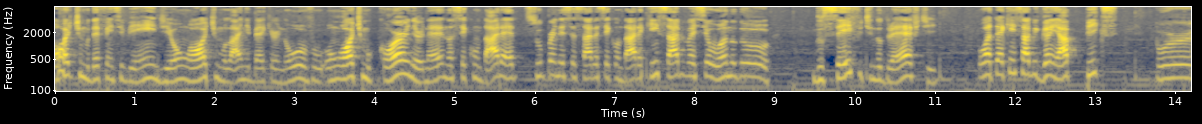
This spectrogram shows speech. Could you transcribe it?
ótimo defensive end, ou um ótimo linebacker novo, ou um ótimo corner, né? Na secundária é super necessária a secundária. Quem sabe vai ser o ano do, do safety no draft, ou até quem sabe ganhar picks por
